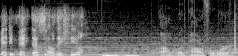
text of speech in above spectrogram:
many men, that's how they feel. Mm-hmm. Wow, what a powerful word. So,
